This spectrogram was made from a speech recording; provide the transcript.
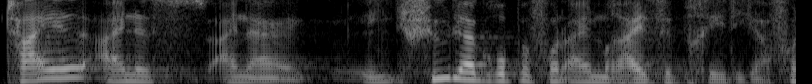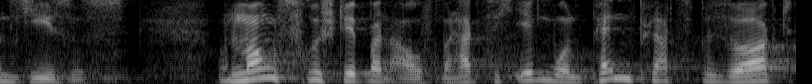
Teil eines, einer Schülergruppe von einem Reiseprediger, von Jesus. Und morgens früh steht man auf. Man hat sich irgendwo einen Pennplatz besorgt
